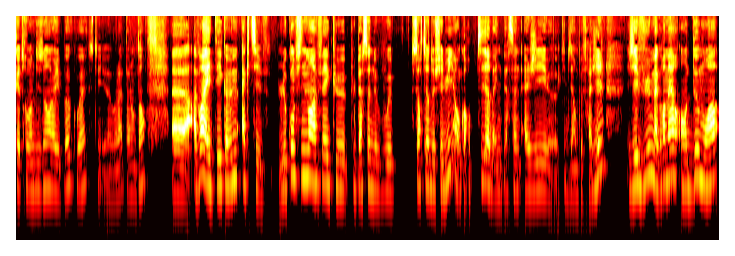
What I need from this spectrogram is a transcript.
90 ans à l'époque, ouais, c'était euh, voilà, pas longtemps. Euh, avant, elle était quand même active. Le confinement a fait que plus personne ne pouvait sortir de chez lui. Encore pire, bah, une personne âgée euh, qui devient un peu fragile. J'ai vu ma grand-mère en deux mois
